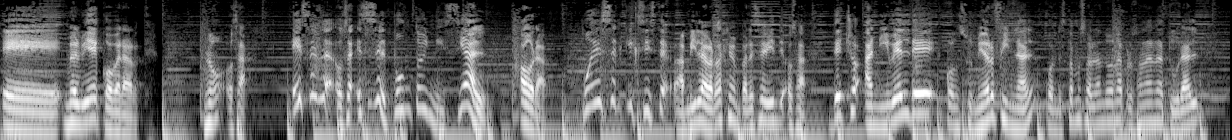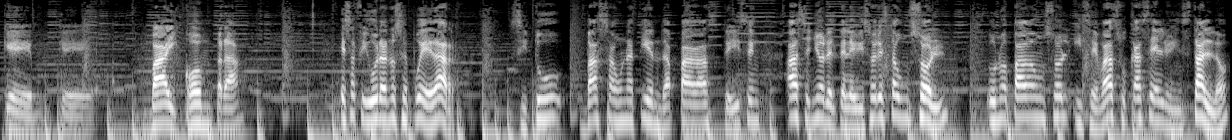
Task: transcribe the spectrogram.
eh, me olvidé de cobrarte. ¿No? O sea, esa o sea, ese es el punto inicial. Ahora, puede ser que existe, a mí la verdad es que me parece bien, o sea, de hecho, a nivel de consumidor final, cuando estamos hablando de una persona natural que va y compra, esa figura no se puede dar. Si tú vas a una tienda, pagas, te dicen, ah, señor, el televisor está a un sol, uno paga un sol y se va a su casa y lo instalo.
